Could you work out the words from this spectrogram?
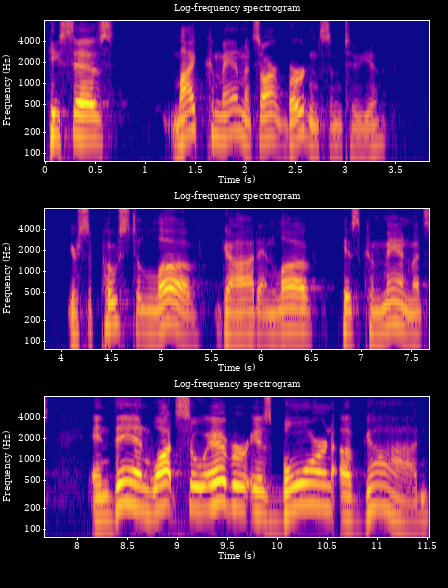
he says, My commandments aren't burdensome to you. You're supposed to love God and love His commandments. And then, whatsoever is born of God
